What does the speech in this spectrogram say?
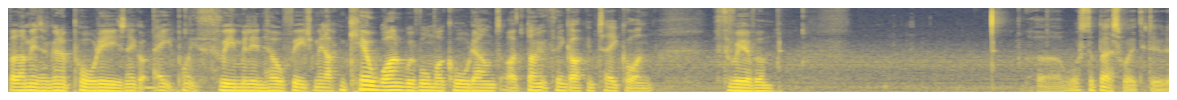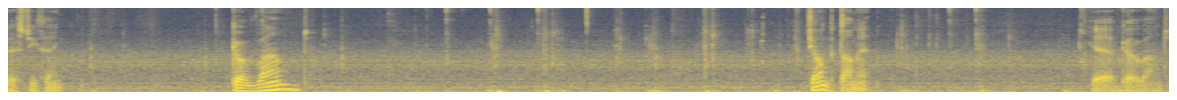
But that means I'm going to pull these and they've got 8.3 million health each. I mean, I can kill one with all my cooldowns. I don't think I can take on three of them. Uh, what's the best way to do this, do you think? Go around? Jump, damn it. Yeah, go around.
